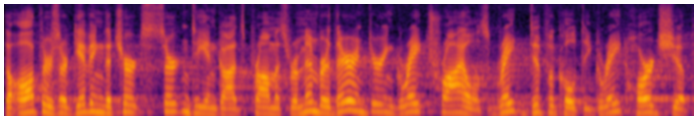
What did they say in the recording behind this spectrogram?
The authors are giving the church certainty in God's promise. Remember, they're enduring great trials, great difficulty, great hardship.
